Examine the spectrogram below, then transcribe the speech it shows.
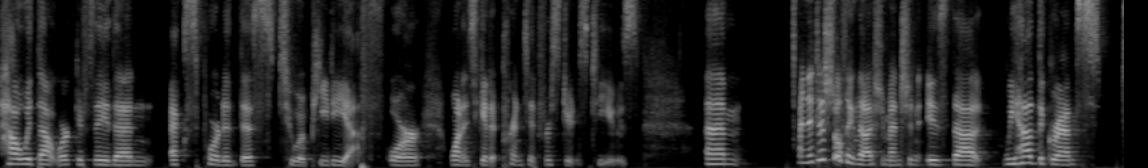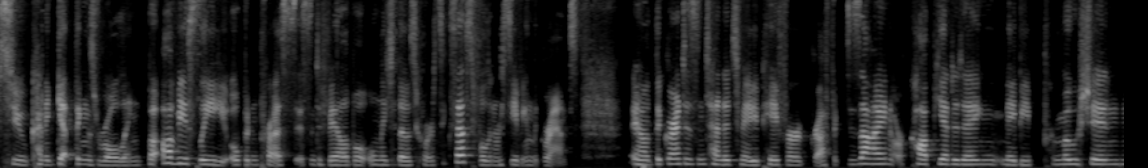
how would that work if they then exported this to a PDF or wanted to get it printed for students to use? Um, an additional thing that I should mention is that we had the grants to kind of get things rolling, but obviously OpenPress isn't available only to those who are successful in receiving the grant. You know, the grant is intended to maybe pay for graphic design or copy editing, maybe promotion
